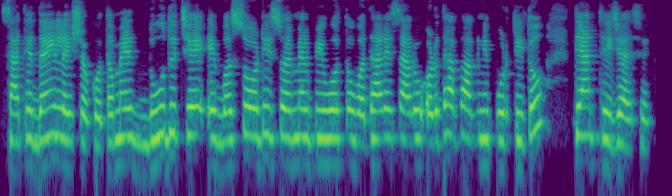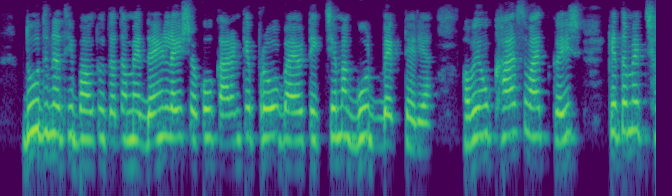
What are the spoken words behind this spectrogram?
સાથે દહીં લઈ શકો. તમે દૂધ છે એ બસો અઢીસો એમએલ પીવો તો વધારે સારું, અડધા ભાગની પૂર્તિ તો ત્યાં જ થઈ જશે. દૂધ નથી ભાવતું, તો તમે દહીં લઈ શકો, કારણ કે પ્રોબાયોટિક છે એમાં ગુડ બેક્ટેરિયા હવે હું ખાસ વાત કહીશ કે તમે છ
